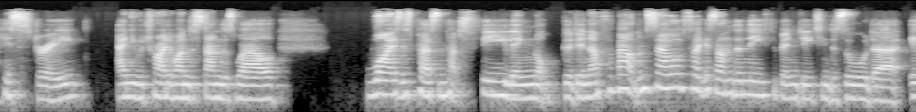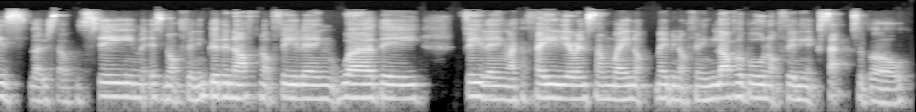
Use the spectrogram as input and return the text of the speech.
history and you would try to understand as well why is this person perhaps feeling not good enough about themselves? I guess underneath the binge eating disorder is low self esteem, is not feeling good enough, not feeling worthy, feeling like a failure in some way, not maybe not feeling lovable, not feeling acceptable.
